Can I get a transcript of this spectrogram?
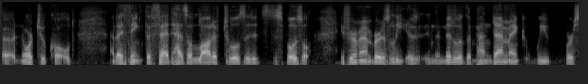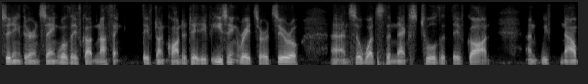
uh, nor too cold, and I think the Fed has a lot of tools at its disposal. If you remember, as, le- as in the middle of the pandemic, we were sitting there and saying, well, they've got nothing. They've done quantitative easing, rates are at zero, and so what's the next tool that they've got? And we now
